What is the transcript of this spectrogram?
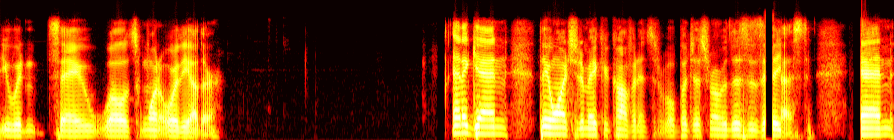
You wouldn't say, well, it's one or the other. And again, they want you to make a confidence interval, but just remember this is a test. And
